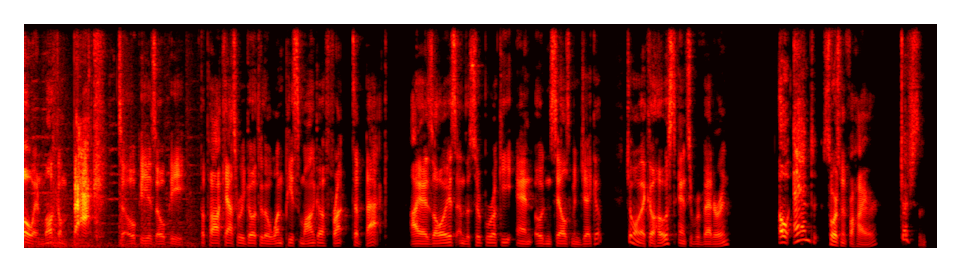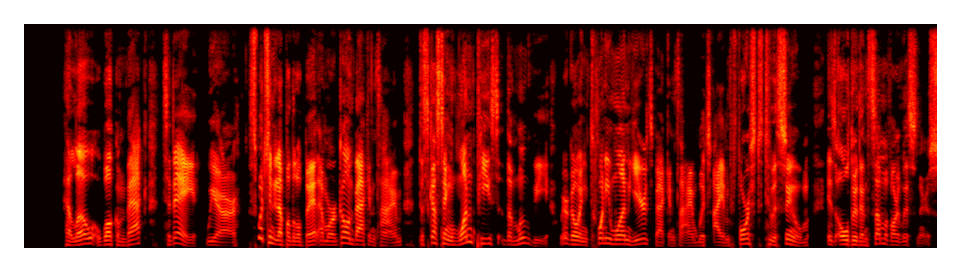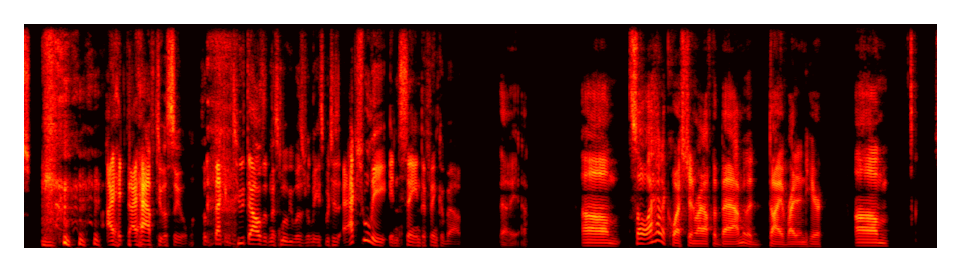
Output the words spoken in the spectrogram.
And welcome back to OP is OP, the podcast where we go through the One Piece manga front to back. I, as always, am the super rookie and Oden salesman Jacob, joined my co host and super veteran. Oh, and swordsman for hire, Judgeson. Hello, welcome back. Today we are switching it up a little bit and we're going back in time, discussing One Piece the movie. We're going 21 years back in time, which I am forced to assume is older than some of our listeners. I I have to assume. So back in 2000 this movie was released, which is actually insane to think about. Oh yeah. Um so I had a question right off the bat. I'm going to dive right into here. Um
